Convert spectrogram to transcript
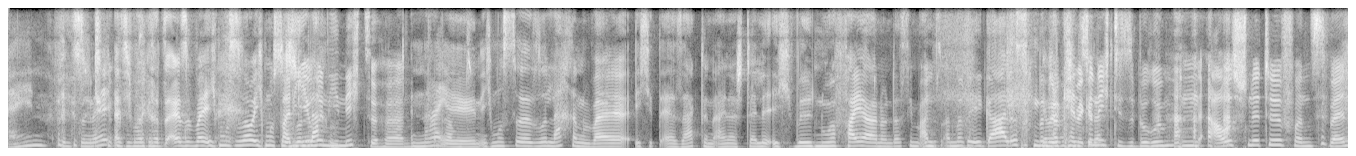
nein, findest du nicht? Also ich wollte gerade also weil ich musste so, ich musste War so die Ironie lachen. nicht zu hören. Nein, ich musste so lachen, weil ich, er sagt an einer Stelle, ich will nur feiern und dass ihm alles andere egal ist. Und Ja, dann aber kennst du nicht diese berühmten Ausschnitte von Sven,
